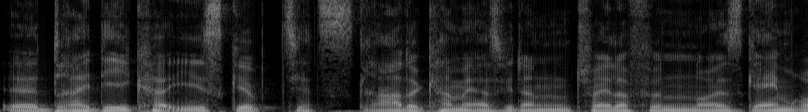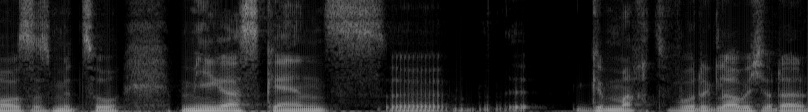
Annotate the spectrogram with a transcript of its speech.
äh, 3D-KIs gibt. Jetzt gerade kam ja erst wieder ein Trailer für ein neues Game raus, das mit so Megascans äh, gemacht wurde, glaube ich, oder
